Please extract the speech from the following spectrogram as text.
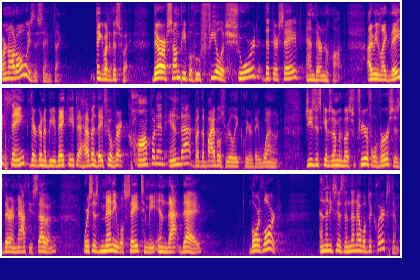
are not always the same thing. Think about it this way there are some people who feel assured that they're saved and they're not. I mean, like they think they're going to be making it to heaven. They feel very confident in that, but the Bible's really clear they won't. Jesus gives them the most fearful verses there in Matthew 7 where he says, Many will say to me in that day, Lord, Lord, And then he says, And then I will declare to them,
